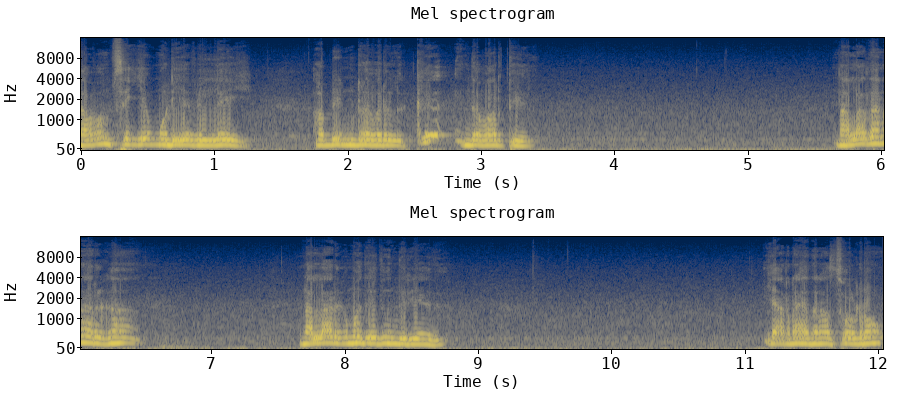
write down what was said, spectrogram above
தவம் செய்ய முடியவில்லை அப்படின்றவர்களுக்கு இந்த வார்த்தை நல்லா தானே இருக்கான்? நல்லா இருக்கும்போது எதுவும் தெரியாது. யாருன்னா எதனா சொல்கிறோம்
